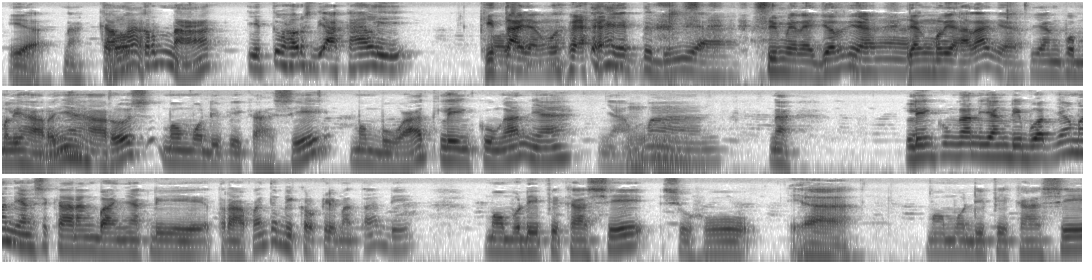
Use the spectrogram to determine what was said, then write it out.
Iya. Nah, kalau ternak itu harus diakali. Kita yang itu dia. si manajernya, yang meliharanya. Yang pemeliharanya harus memodifikasi, membuat lingkungannya nyaman. Nah, lingkungan yang dibuat nyaman yang sekarang banyak diterapkan itu mikroklimat tadi. Memodifikasi suhu, Ya, memodifikasi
